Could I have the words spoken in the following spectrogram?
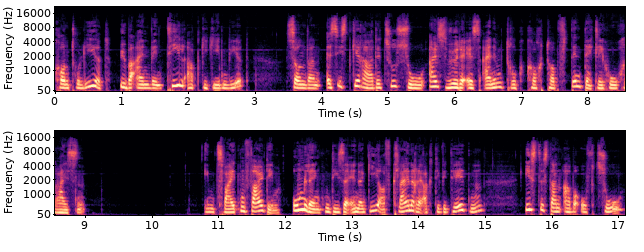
kontrolliert über ein Ventil abgegeben wird, sondern es ist geradezu so, als würde es einem Druckkochtopf den Deckel hochreißen. Im zweiten Fall, dem Umlenken dieser Energie auf kleinere Aktivitäten, ist es dann aber oft so,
